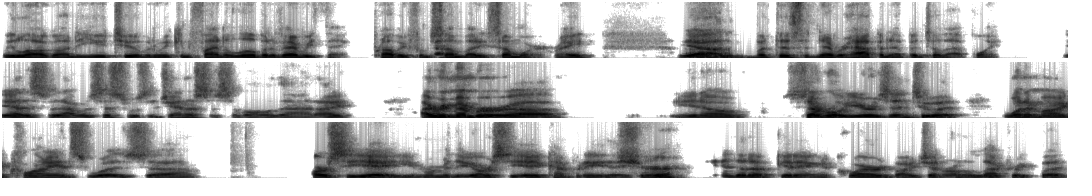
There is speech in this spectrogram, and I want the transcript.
we log on to YouTube and we can find a little bit of everything, probably from yeah. somebody somewhere, right? Yeah. Um, but this had never happened up until that point. Yeah, this that was this was the genesis of all of that. I I remember uh, you know several years into it, one of my clients was uh, RCA. You remember the RCA company? They sure ended up getting acquired by General Electric, but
